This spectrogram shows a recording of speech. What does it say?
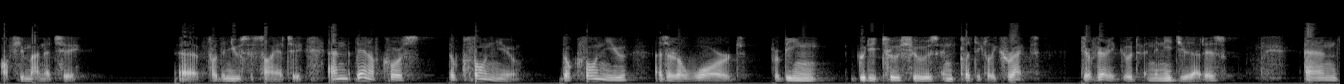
of humanity uh, for the new society. And then, of course, they'll clone you. They'll clone you as a reward for being goody two shoes and politically correct. You're very good, and they need you, that is. And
